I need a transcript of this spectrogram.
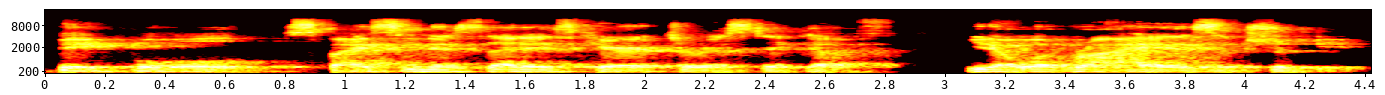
big bold spiciness that is characteristic of you know what rye is and should be.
